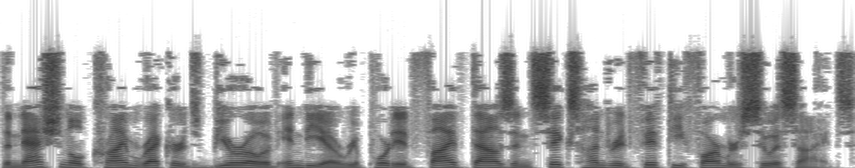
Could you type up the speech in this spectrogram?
The National Crime Records Bureau of India reported 5650 farmer suicides.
